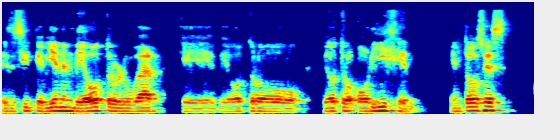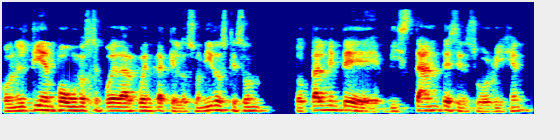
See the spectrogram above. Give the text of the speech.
es decir, que vienen de otro lugar, de, otro, de otro origen. Entonces, con el tiempo uno se puede dar cuenta que los sonidos que son totalmente distantes en su origen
